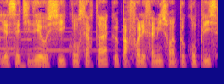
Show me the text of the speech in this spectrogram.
Il y a cette idée aussi qu'ont certains que parfois les familles sont un peu complices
